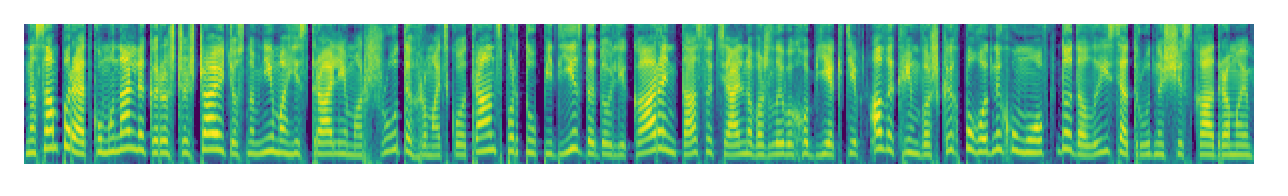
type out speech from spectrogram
Насамперед, комунальники розчищають основні магістралі, маршрути громадського транспорту, під'їзди до лікарень та соціально важливих об'єктів. Але крім важких погодних умов, додалися труднощі з кадрами.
